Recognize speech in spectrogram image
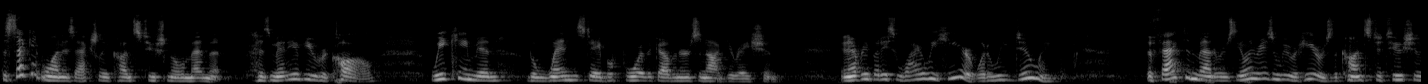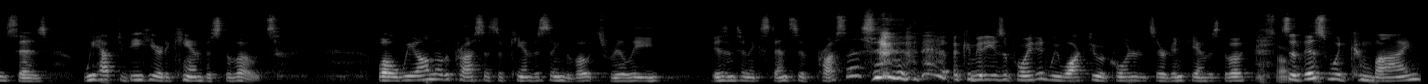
The second one is actually a constitutional amendment. As many of you recall, we came in the Wednesday before the governor's inauguration. And everybody said, Why are we here? What are we doing? The fact of the matter is, the only reason we were here is the Constitution says we have to be here to canvass the votes. Well, we all know the process of canvassing the votes really isn't an extensive process. a committee is appointed, we walk to a corner and say we're going to canvass the votes. So this would combine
